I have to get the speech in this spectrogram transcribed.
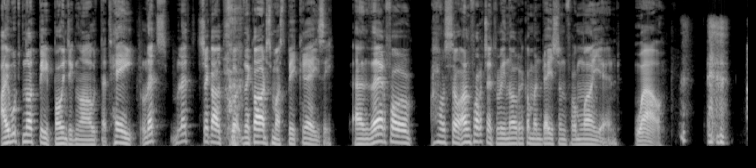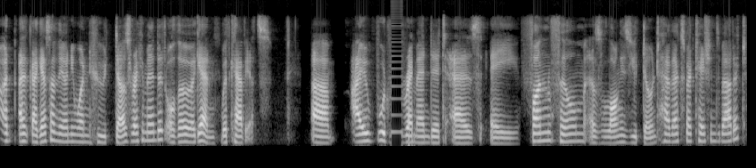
I would not be pointing out that hey, let's let's check out the Gods Must Be Crazy, and therefore also unfortunately no recommendation from my end. Wow. I, I, guess I'm the only one who does recommend it, although again with caveats. Um, I would recommend it as a fun film as long as you don't have expectations about it.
